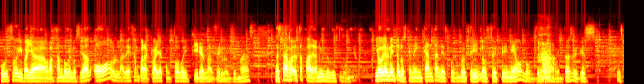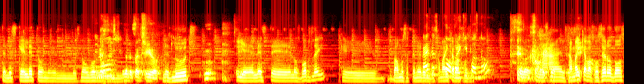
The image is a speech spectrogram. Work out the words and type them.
curso y vaya bajando velocidad o la dejan para que vaya con todo y tiren las de los demás. Está, está padre, a mí me gusta mucho. Y obviamente los que me encantan es, por ejemplo, tri- los de trineo, los de aventarse, que es este, el skeleton, el snowboard, El el, Pero Está chido. el sludge Sí. y el este los bobsleigh que vamos a tener ah, como Jamaica por bajo equipos, ¿no? El Jamaica bajo 0-2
